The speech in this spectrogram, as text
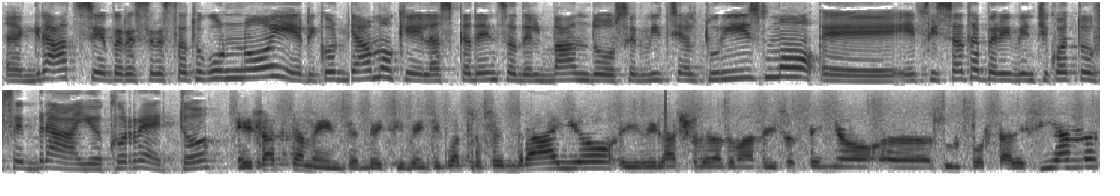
Eh, grazie per essere stato con noi e ricordiamo che la scadenza del bando servizi al turismo è, è fissata per il 24 febbraio, è corretto? Esattamente, Betty, 24 febbraio il rilascio della domanda di sostegno eh, sul portale SIAN,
